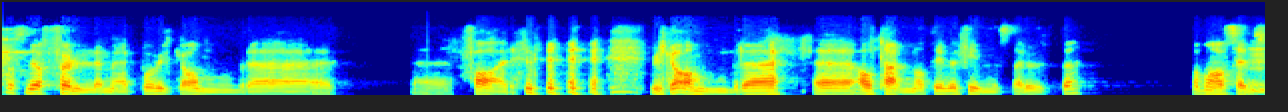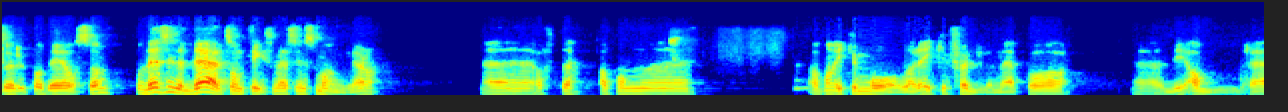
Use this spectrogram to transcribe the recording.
Altså det å følge med på hvilke andre farer Hvilke andre alternativer finnes der ute. At man har sensorer på det også. Og det, jeg, det er et sånt ting som jeg syns mangler. da eh, ofte. At man, eh, at man, ikke måler det, ikke følger med på eh, de, andre,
